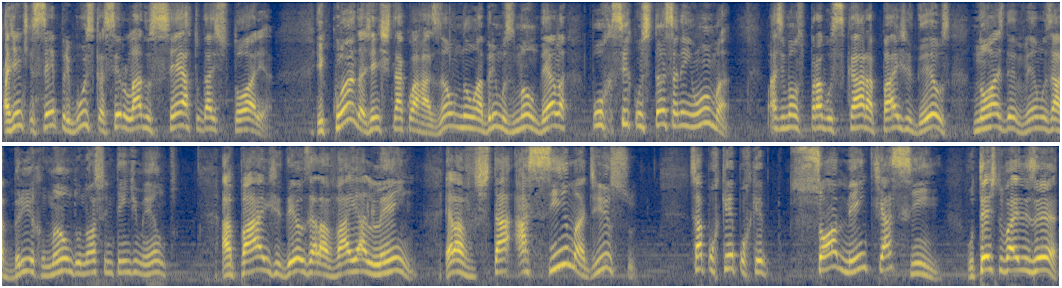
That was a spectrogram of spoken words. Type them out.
A gente sempre busca ser o lado certo da história. E quando a gente está com a razão, não abrimos mão dela por circunstância nenhuma. Mas, irmãos, para buscar a paz de Deus, nós devemos abrir mão do nosso entendimento. A paz de Deus, ela vai além. Ela está acima disso. Sabe por quê? Porque somente assim. O texto vai dizer:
